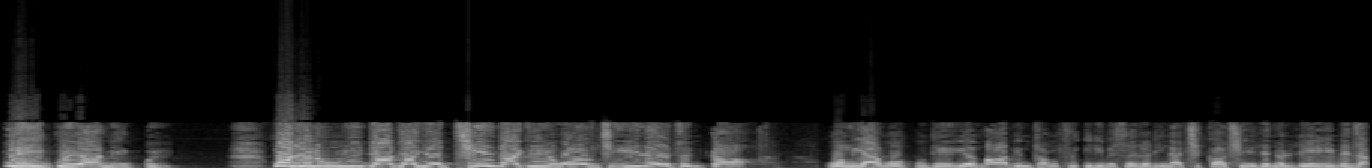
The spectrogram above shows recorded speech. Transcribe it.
名贵啊名贵，我是陆云家家也听到玉王前来呈告。王爷，我估计有毛病，长子一律别舍了，另外去搞钱的那来不着。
